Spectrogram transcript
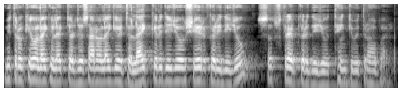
મિત્રો, કેવો લાગ્યો લેક્ચર જો સારો લાગ્યો હોય તો લાઇક કરી દેજો શેર કરી દેજો સબસ્ક્રાઈબ કરી દેજો. થેન્ક યુ મિત્રો, આભાર.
